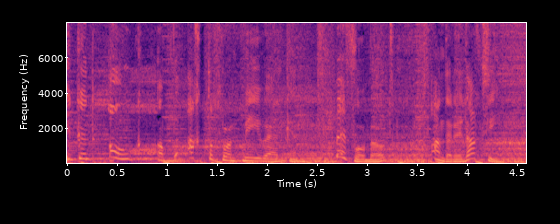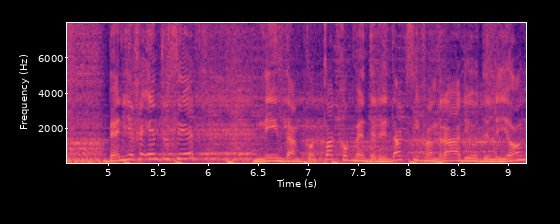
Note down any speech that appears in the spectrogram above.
Je kunt ook op de achtergrond meewerken, bijvoorbeeld aan de redactie. Ben je geïnteresseerd? Neem dan contact op met de redactie van Radio de Leon.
